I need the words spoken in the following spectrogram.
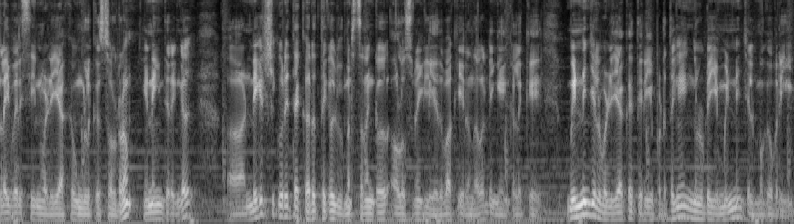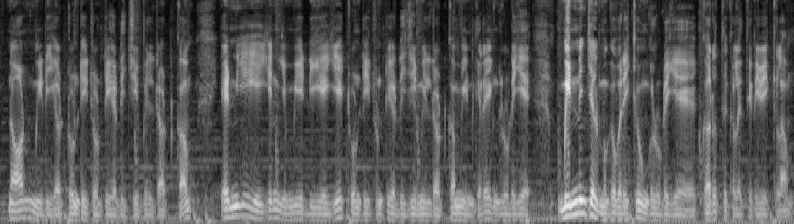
அலைவரிசையின் வழியாக உங்களுக்கு சொல்கிறோம் இணைந்திருங்கள். நிகழ்ச்சி குறித்த கருத்துக்கள் விமர்சனங்கள் ஆலோசனைகள் எதுவாக இருந்தாலும் நீங்கள் எங்களுக்கு மின்னஞ்சல் வழியாக தெரியப்படுத்துங்க. எங்களுடைய மின்னஞ்சல் முகவரி நான் media twenty twenty at Gmail dot com N A A N M A D A A twenty twenty at Gmail dot com என்கிற எங்களுடைய மின்னஞ்சல் முகவரிக்கு உங்களுடைய கருத்துக்களை தெரிவிக்கலாம்.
